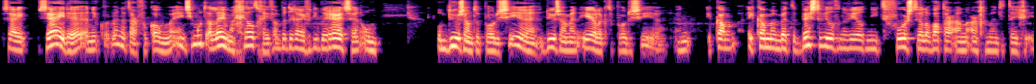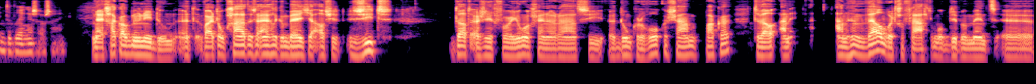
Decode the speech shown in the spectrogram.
zij zeiden, en ik ben het daar volkomen mee eens, je moet alleen maar geld geven aan bedrijven die bereid zijn om, om duurzaam te produceren, duurzaam en eerlijk te produceren. En ik kan, ik kan me met de beste wil van de wereld niet voorstellen wat daar aan argumenten tegen in te brengen zou zijn. Nee, ga ik ook nu niet doen. Het, waar het om gaat is eigenlijk een beetje als je ziet dat er zich voor een jonge generatie uh, donkere wolken samenpakken. Terwijl aan aan hun wel wordt gevraagd om op dit moment uh,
